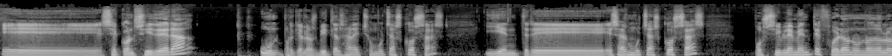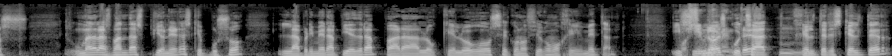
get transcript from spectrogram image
eh, se considera un, porque los Beatles han hecho muchas cosas y entre esas muchas cosas posiblemente fueron uno de los una de las bandas pioneras que puso la primera piedra para lo que luego se conoció como heavy metal. Y si no, escuchad mm. Helter Skelter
